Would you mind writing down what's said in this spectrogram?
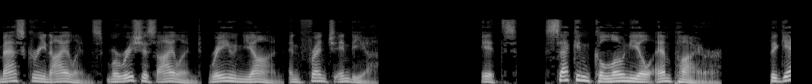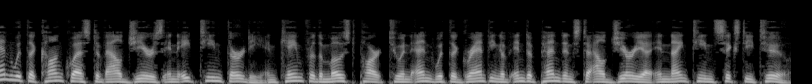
Mascarene Islands Mauritius Island, Réunion and French India. Its second colonial empire began with the conquest of Algiers in 1830 and came for the most part to an end with the granting of independence to Algeria in 1962.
